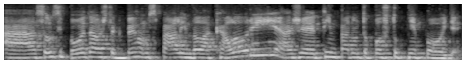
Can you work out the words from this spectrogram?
a som si povedala, že tak behom spálim veľa kalórií a že tým pádom to postupne pôjde.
